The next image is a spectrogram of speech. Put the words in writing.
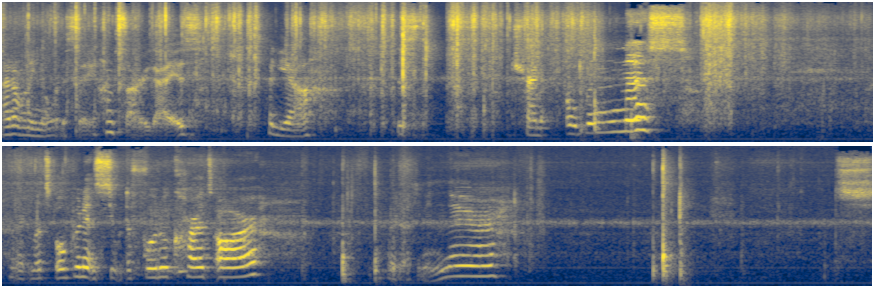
I don't really know what to say. I'm sorry, guys. But yeah, just trying to open this. All right, let's open it and see what the photo cards are. There's nothing in there. Let's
